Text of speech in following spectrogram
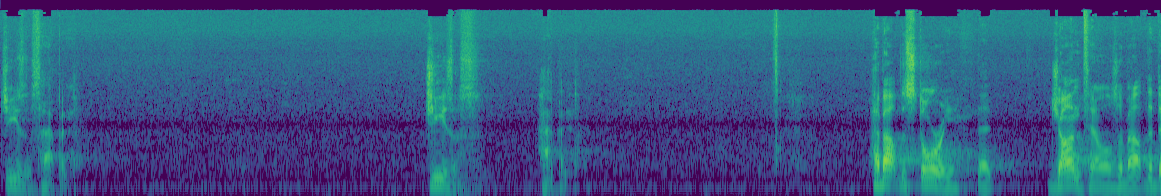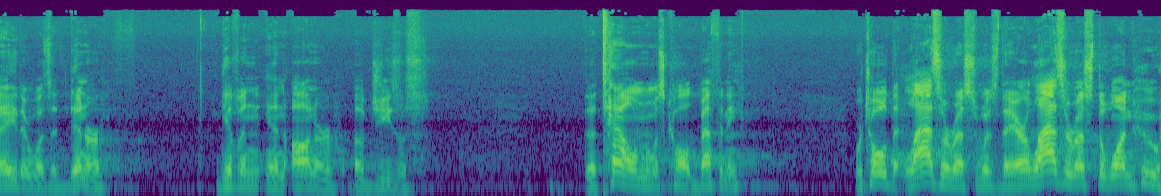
Jesus happened. Jesus happened. How about the story that John tells about the day there was a dinner given in honor of Jesus? The town was called Bethany. We're told that Lazarus was there, Lazarus, the one who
